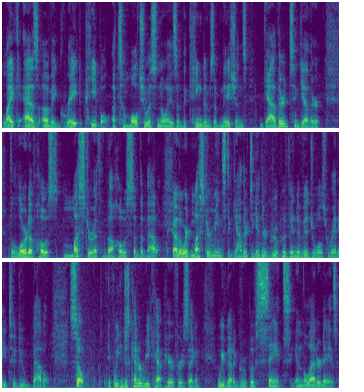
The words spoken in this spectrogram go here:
like as of a great people, a tumultuous noise of the kingdoms of nations gathered together the Lord of hosts mustereth the hosts of the battle. Now, the word muster means to gather together a group of individuals ready to do battle. So, if we can just kind of recap here for a second, we've got a group of saints in the latter days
